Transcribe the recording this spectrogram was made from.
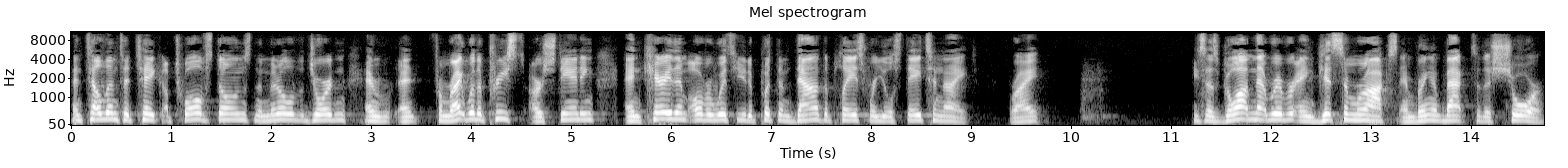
and tell them to take up 12 stones in the middle of the Jordan and, and from right where the priests are standing and carry them over with you to put them down at the place where you'll stay tonight, right? He says, go out in that river and get some rocks and bring them back to the shore.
